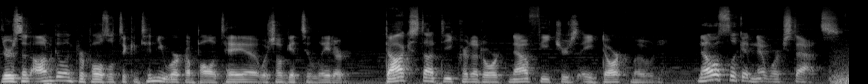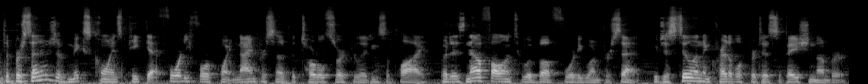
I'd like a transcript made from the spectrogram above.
There's an ongoing proposal to continue work on Politeia, which I'll get to later. Docs.decred.org now features a dark mode, now let's look at network stats. The percentage of mixed coins peaked at 44.9% of the total circulating supply, but has now fallen to above 41%, which is still an incredible participation number.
